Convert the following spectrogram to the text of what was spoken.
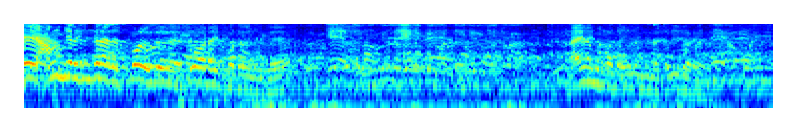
ஏய் அவங்களுக்கு இங்கடா அந்த ஸ்கோர் இது டூ ஆர் ரைட் போட்டவங்களுக்கு நைன் நம்பர் பார்த்தவங்களுக்கு நான் சொல்லிட்டு வரேன்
